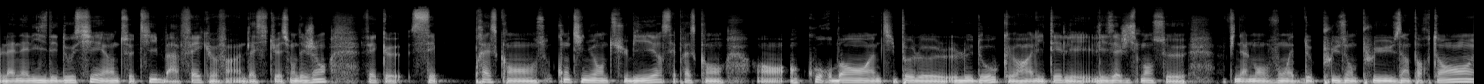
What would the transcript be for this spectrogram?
l'analyse des dossiers hein, de ce type bah, fait que, enfin de la situation des gens, fait que c'est presque en continuant de subir, c'est presque en, en, courbant un petit peu le, le dos qu'en réalité les, les, agissements se, finalement vont être de plus en plus importants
